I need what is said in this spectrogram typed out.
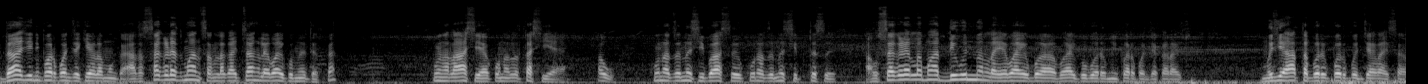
दाजीने परपंच केला मग काय? आता सगळ्याच माणसांना काय चांगल्या बायको मिळतात का? कुणाला अशी आहे कुणाला तशी आहे. अहो कुणाचं नशीब असं कुणाचं नशीब तसं. अहो सगळ्याला मात देऊन म्हणला हे बाय बा- बायको बरं मी परपंच करायचो. म्हणजे आता बरं परपंच करायचा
